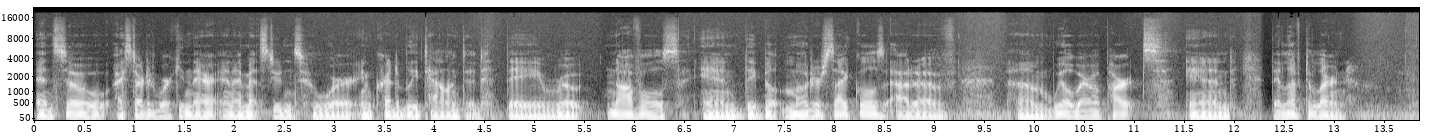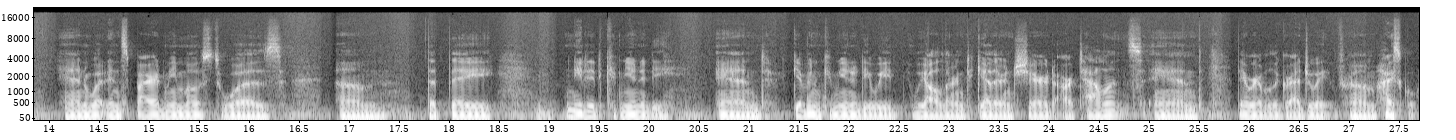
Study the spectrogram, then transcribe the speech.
And so I started working there, and I met students who were incredibly talented. They wrote novels and they built motorcycles out of um, wheelbarrow parts, and they loved to learn. And what inspired me most was um, that they needed community. And given community, we, we all learned together and shared our talents, and they were able to graduate from high school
